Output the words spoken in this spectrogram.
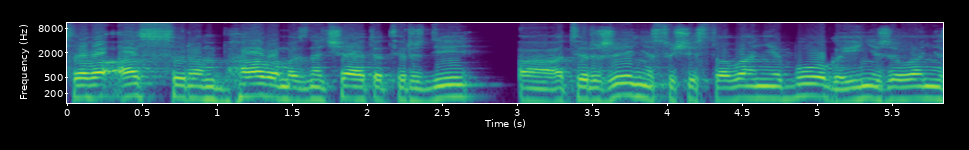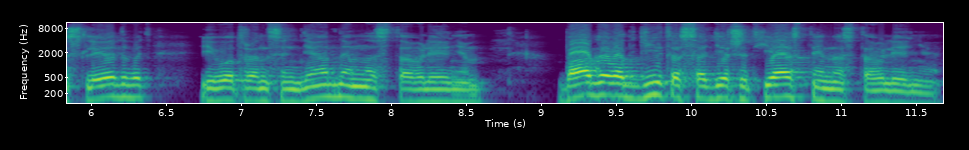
Слова «ассурам бхавам» означают а, отвержение существования Бога и нежелание следовать его трансцендентным наставлениям. Бхагавадгита содержит ясные наставления,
